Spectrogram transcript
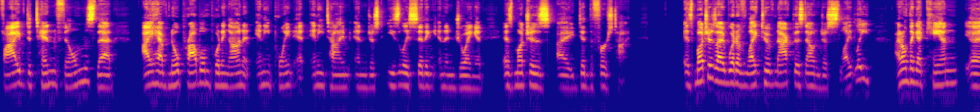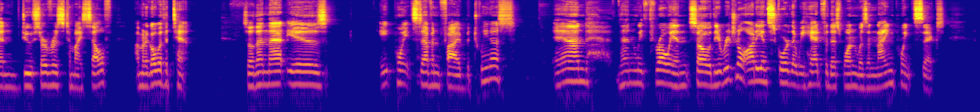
five to 10 films that I have no problem putting on at any point, at any time, and just easily sitting and enjoying it as much as I did the first time. As much as I would have liked to have knocked this down just slightly, I don't think I can and do service to myself. I'm going to go with a 10. So then that is 8.75 between us. And then we throw in. So the original audience score that we had for this one was a 9.6.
